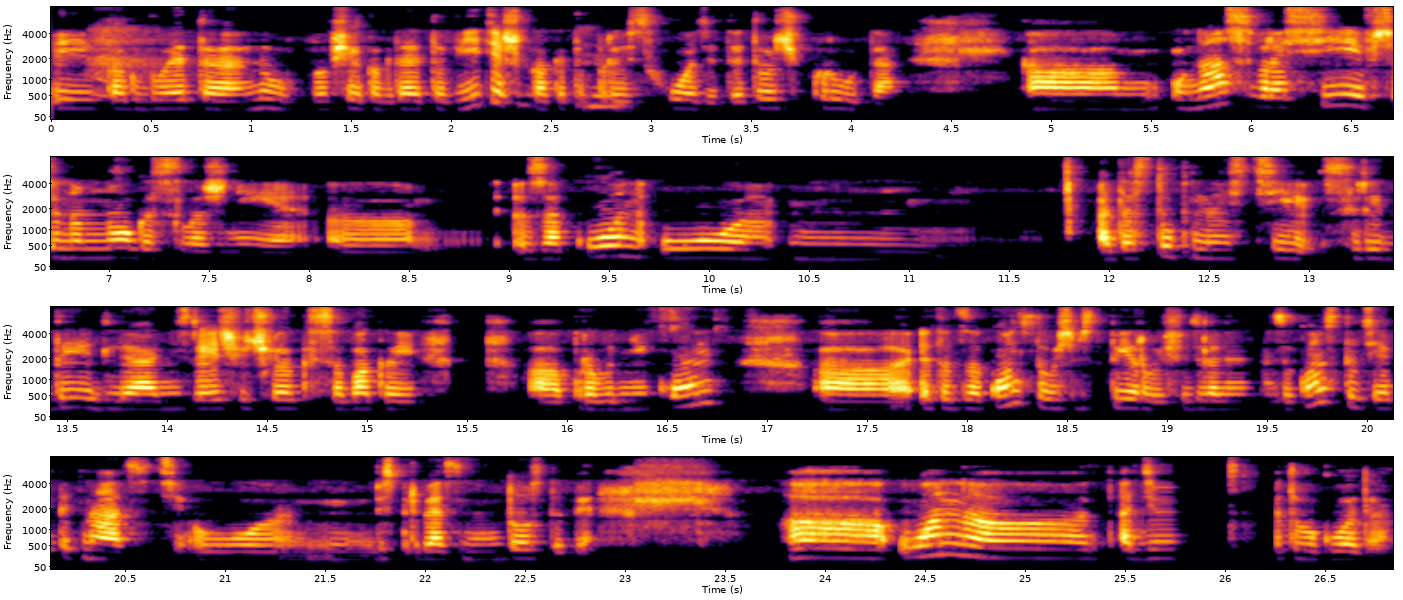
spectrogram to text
И как бы это, ну, вообще, когда это видишь, как это происходит, это очень круто. У нас в России все намного сложнее. Закон о, о доступности среды для незрячего человека с собакой проводником. Этот закон, 181 федеральный закон, статья 15 о беспрепятственном доступе, он от 2009 года.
